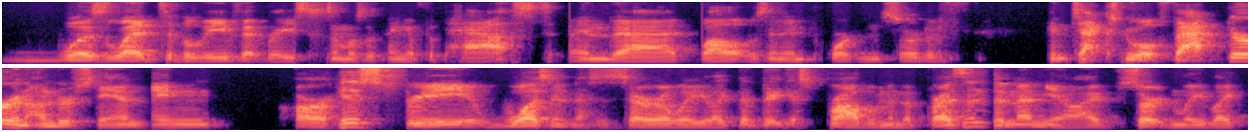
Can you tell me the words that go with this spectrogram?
was led to believe that racism was a thing of the past and that while it was an important sort of contextual factor in understanding our history, it wasn't necessarily like the biggest problem in the present. And then, you know, I've certainly like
